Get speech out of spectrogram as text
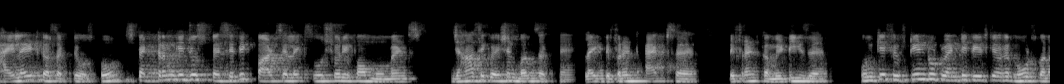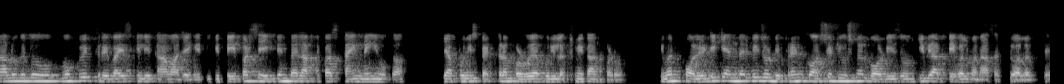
हाईलाइट uh, कर सकते हो उसको। स्पेक्ट्रम के जो स्पेसिफिक पार्ट्स है लाइक सोशियो रिफॉर्म मूवमेंट्स जहाँ से क्वेश्चन बन सकते हैं लाइक डिफरेंट एक्ट्स है डिफरेंट कमिटीज है उनके 15 टू 20 पेज के अगर नोट्स बना लोगे तो वो क्विक रिवाइज के लिए काम आ जाएँगे क्योंकि पेपर से एक दिन पहले आपके पास टाइम नहीं होगा कि आप पूरी स्पेक्ट्रम पढ़ो या पूरी लक्ष्मीकांत पढ़ो। इवन पॉलिटी के अंदर भी जो डिफरेंट कॉन्स्टिट्यूशनल बॉडीज उनकी भी आप टेबल बना सकते हो अलग से।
